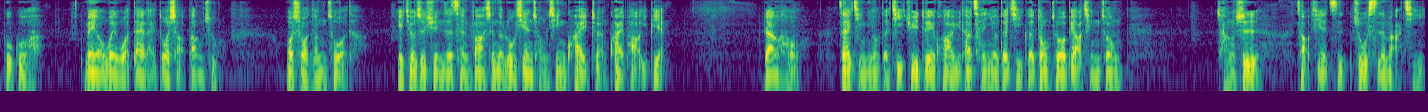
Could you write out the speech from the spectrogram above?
不过没有为我带来多少帮助。我所能做的，也就是循着曾发生的路线重新快转快跑一遍，然后在仅有的几句对话与他曾有的几个动作表情中，尝试。找些蛛蛛丝马迹，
